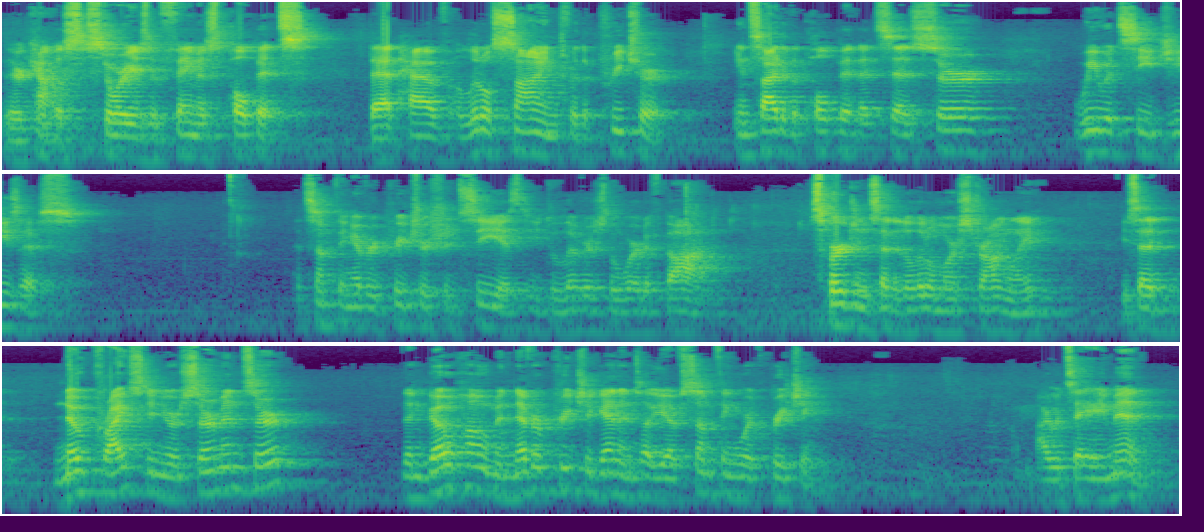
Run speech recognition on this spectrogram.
There are countless stories of famous pulpits that have a little sign for the preacher inside of the pulpit that says, Sir, we would see Jesus. That's something every preacher should see as he delivers the Word of God. Spurgeon said it a little more strongly. He said, No Christ in your sermon, sir? Then go home and never preach again until you have something worth preaching. I would say amen.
